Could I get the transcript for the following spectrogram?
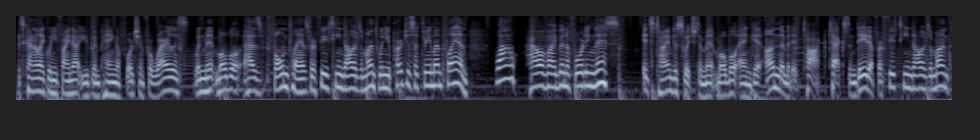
It's kind of like when you find out you've been paying a fortune for wireless when Mint Mobile has phone plans for $15 a month when you purchase a three month plan. Wow, how have I been affording this? It's time to switch to Mint Mobile and get unlimited talk, text, and data for $15 a month.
